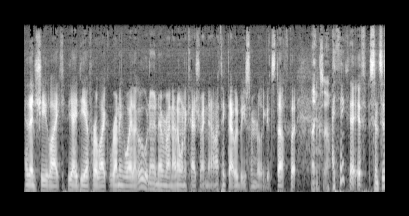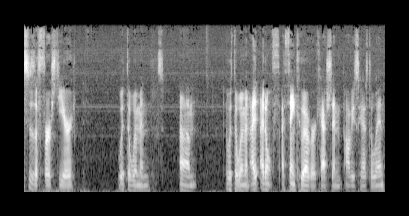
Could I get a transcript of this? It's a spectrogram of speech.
and then she like the idea of her like running away, like oh no, never mind, I don't want to cash right now. I think that would be some really good stuff. But I think so. I think that if since this is the first year with the women's um, with the women, I, I don't I think whoever cashed in obviously has to win.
